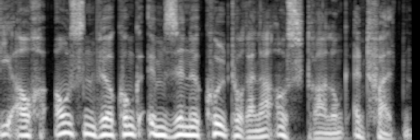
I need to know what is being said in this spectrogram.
die auch Außenwirkung im Sinne kultureller Ausstrahlung entfalten.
